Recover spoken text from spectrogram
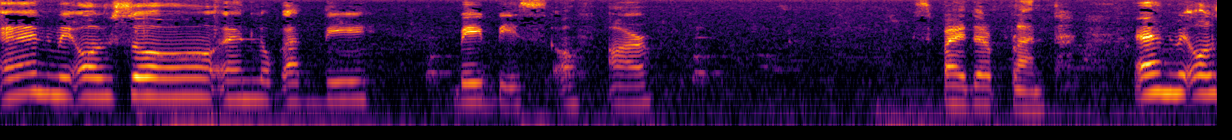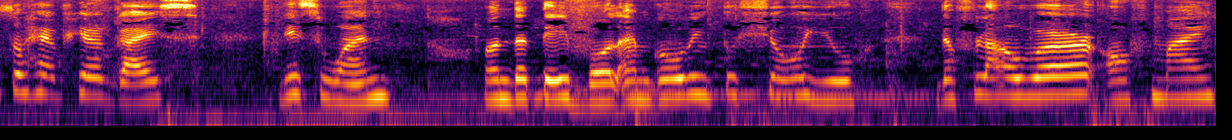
and we also and look at the babies of our spider plant. And we also have here guys this one on the table. I'm going to show you the flower of my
